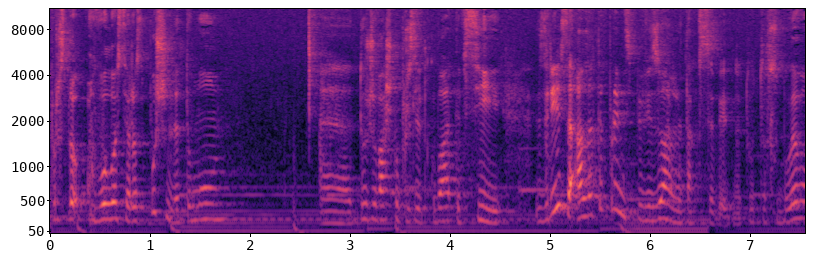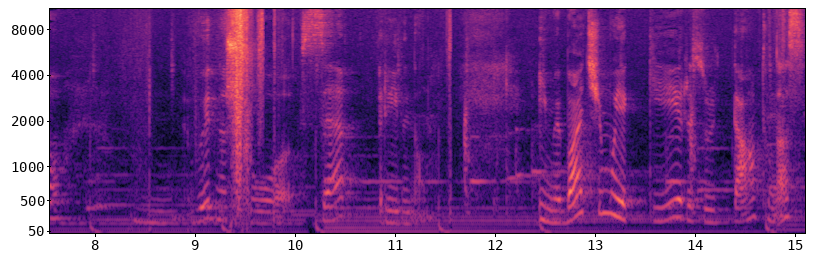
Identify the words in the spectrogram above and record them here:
Просто волосся розпушене, тому е, дуже важко прослідкувати всі зрізи, але це, в принципі, візуально так все видно. Тут особливо видно, що все рівно. І ми бачимо, який результат у нас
